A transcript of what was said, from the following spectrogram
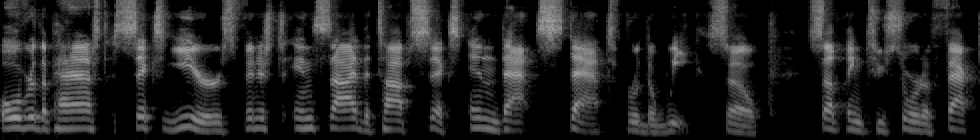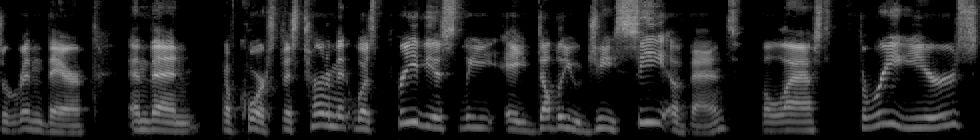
over the past six years finished inside the top six in that stat for the week. So something to sort of factor in there. And then, of course, this tournament was previously a WGC event the last three years.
